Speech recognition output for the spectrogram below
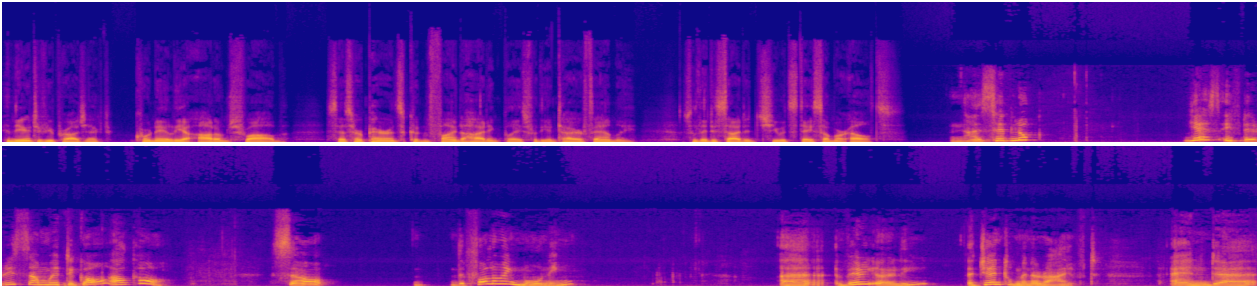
In the interview project, Cornelia Adam Schwab says her parents couldn't find a hiding place for the entire family, so they decided she would stay somewhere else. And I said, Look, yes, if there is somewhere to go, I'll go. So the following morning, uh, very early, a gentleman arrived. And uh,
